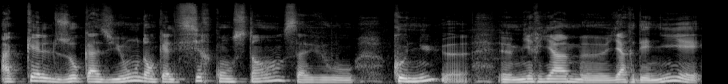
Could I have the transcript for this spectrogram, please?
à quelles occasions, dans quelles circonstances avez-vous connu euh, euh, Myriam Yardeni et,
